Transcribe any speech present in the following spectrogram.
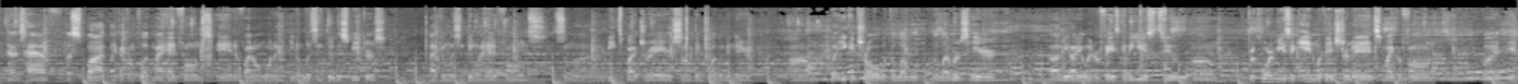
it does have a spot like I can plug my headphones in if I don't want to, you know, listen through the speakers. I can listen through my headphones, some uh, Beats by Dre or something, plug them in there. Um, but you control with the level, the levers here. Uh, the audio interface can be used to um, record music in with instruments, microphone. But it,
